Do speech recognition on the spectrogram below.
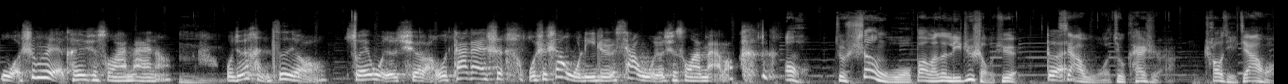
我是不是也可以去送外卖呢？嗯，我觉得很自由，所以我就去了。我大概是我是上午离职，下午我就去送外卖了。哦，就上午办完了离职手续，对，下午就开始抄起家伙。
